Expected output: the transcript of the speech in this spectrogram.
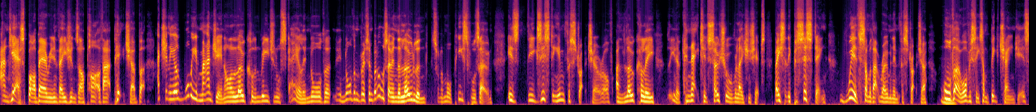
And yes, barbarian invasions are part of that picture, but actually, uh, what we imagine on a local and regional scale in northern in northern Britain, but also in the lowland, sort of more peaceful zone, is the existing infrastructure of and locally, you know, connected social relationships, basically persisting with some of that Roman infrastructure. Although obviously some big changes,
